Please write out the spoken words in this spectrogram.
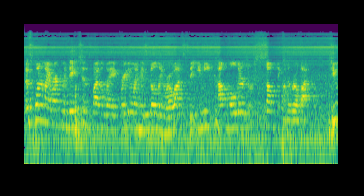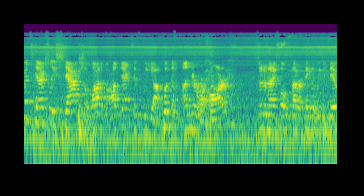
That's one of my recommendations, by the way, for anyone who's building robots, that you need cup holders or something on the robot. Humans can actually stash a lot of objects if we uh, put them under our arms. Sort of a nice little clever thing that we can do.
